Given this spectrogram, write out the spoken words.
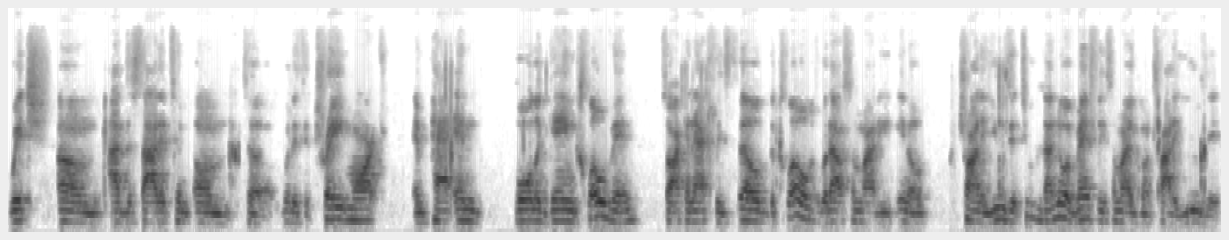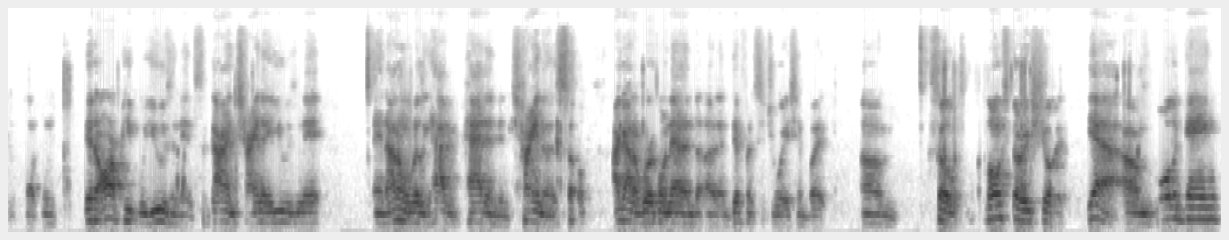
which um, I decided to um, to what is it trademark and patent Baller Gang clothing, so I can actually sell the clothes without somebody you know trying to use it too. Because I knew eventually somebody's going to try to use it. And stuff. And there are people using it. It's a guy in China using it, and I don't really have it patented in China, so I got to work on that in, in, a different situation. But um, so long story short, yeah, um, Baller Gang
